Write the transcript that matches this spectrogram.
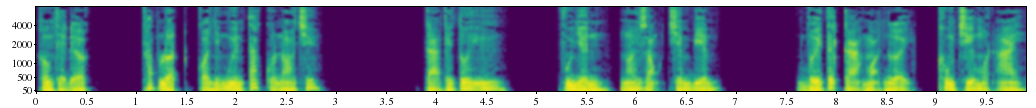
Không thể được. Pháp luật có những nguyên tắc của nó chứ. Cả với tôi ư. Phu nhân nói giọng chiêm biếm. Với tất cả mọi người, không trừ một ai,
